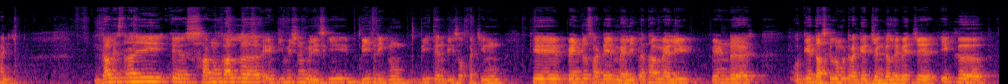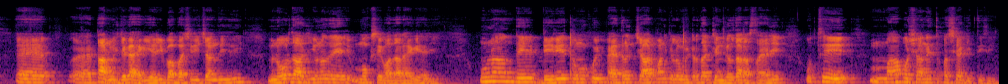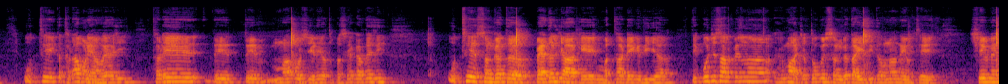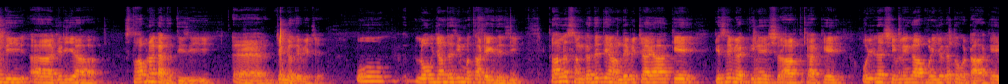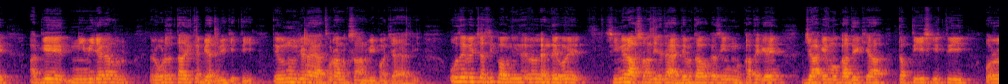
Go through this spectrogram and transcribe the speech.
ਹਾਂਜੀ। ਗੱਲ ਇਸ ਤਰ੍ਹਾਂ ਜੀ, ਇਹ ਸਾਨੂੰ ਕੱਲ ਇੰਟੀਮੇਸ਼ਨ ਮਿਲੀ ਸੀ 20 ਤਰੀਕ ਨੂੰ 20 ਤਿੰਨ 2025 ਨੂੰ ਕਿ ਪਿੰਡ ਸਾਡੇ ਮੈਲੀ ਪੈਂਦਾ। ਮੈਲੀ ਪਿੰਡ ਅੱਗੇ 10 ਕਿਲੋਮੀਟਰ ਅੱਗੇ ਜੰਗਲ ਦੇ ਵਿੱਚ ਇੱਕ ਧਾਰਮਿਕ ਜਗ੍ਹਾ ਹੈਗੀ ਹੈ ਜੀ, ਬਾਬਾ ਸ਼੍ਰੀ ਚੰਦ ਜੀ ਦੀ। ਮਨੋਹਰ ਦਾਸ ਜੀ ਉਹਨਾਂ ਦੇ ਮੁੱਖ ਸੇਵਾਦਾਰ ਹੈਗੇ ਹੈ ਜੀ। ਉਹਨਾਂ ਦੇ ਡੇਰੇ ਤੋਂ ਕੋਈ ਪੈਦਲ 4-5 ਕਿਲੋਮੀਟਰ ਦਾ ਜੰਗਲ ਦਾ ਰਸਤਾ ਹੈ ਜੀ। ਉੱਥੇ ਮਹਾਂਪੁਰਸ਼ਾਂ ਨੇ ਤਪੱਸਿਆ ਕੀਤੀ ਸੀ। ਉੱਥੇ ਇੱਕ ਥੜਾ ਬਣਿਆ ਹੋਇਆ ਜੀ। ਥੜੇ ਦੇ ਤੇ ਮਹਾਂਪੁਰਸ਼ ਜਿਹੜੇ ਉਹ ਤਪੱਸਿਆ ਕਰਦੇ ਸੀ। ਉੱਥੇ ਸੰਗਤ ਪੈਦਲ ਜਾ ਕੇ ਮੱਥਾ ਟੇਕਦੀ ਆ ਤੇ ਕੁਝ ਸਾਲ ਪਹਿਲਾਂ ਹਿਮਾਚਲ ਤੋਂ ਕੋਈ ਸੰਗਤ ਆਈ ਸੀ ਤਾਂ ਉਹਨਾਂ ਨੇ ਉੱਥੇ ਸ਼ਿਵਲਿੰਗ ਦੀ ਜਿਹੜੀ ਆ, ਸਥਾਪਨਾ ਕਰ ਦਿੱਤੀ ਸੀ ਜੰਗਲ ਦੇ ਵਿੱਚ। ਉਹ ਲੋਕ ਜਾਂਦੇ ਸੀ, ਮੱਥਾ ਟੇਕਦੇ ਸੀ। ਕੱਲ ਸੰਗਤ ਦੇ ਧਿਆਨ ਦੇ ਵਿੱਚ ਆਇਆ ਕਿ ਕਿਸੇ ਵਿਅਕਤੀ ਨੇ ਸ਼ਰਾਰਤ ਕਰਕੇ ਉਹ ਜਿਹੜਾ ਸ਼ਿਵਲਿੰਗ ਆ ਆਪਣੀ ਜਗ੍ਹਾ ਤੋਂ ਹਟਾ ਕੇ ਅੱਗੇ ਨੀਵੀਂ ਜਗ੍ਹਾ ਨੂੰ ਰੋੜ ਦਿੱਤਾ ਸੀ ਤੇ ਬੇਅਦਬੀ ਕੀਤੀ ਤੇ ਉਹਨੂੰ ਜਿਹੜਾ ਆ ਥੋੜਾ ਨੁਕਸਾਨ ਵੀ ਪਹੁੰਚਾਇਆ ਸੀ। ਉਹਦੇ ਵਿੱਚ ਅਸੀਂ ਕੋਗਨੀਟਿਵ ਲੈਂਦੇ ਹੋਏ ਸੀਨੀਅਰ ਅਫਸਰਾਂ ਦੀ ਹਦਾਇਤ ਦੇ ਮੁਤਾਬਕ ਅਸੀਂ ਮੌਕਾ ਤੇ ਗਏ, ਜਾ ਕੇ ਮੌਕਾ ਦੇਖਿਆ, ਤਫਤੀਸ਼ ਕੀਤੀ ਔਰ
